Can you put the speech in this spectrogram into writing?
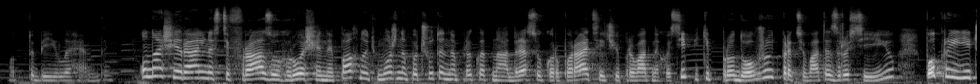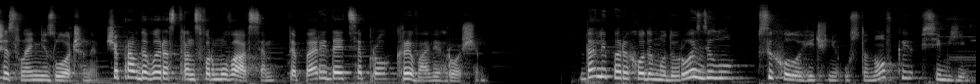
От тобі й легенди. У нашій реальності фразу гроші не пахнуть можна почути, наприклад, на адресу корпорацій чи приватних осіб, які продовжують працювати з Росією, попри її численні злочини. Щоправда, вираз трансформувався. Тепер йдеться про криваві гроші. Далі переходимо до розділу психологічні установки в сім'ї.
